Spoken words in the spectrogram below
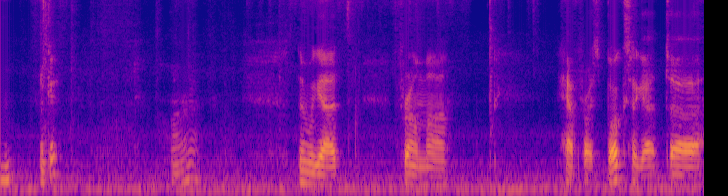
Mm -hmm. Okay. All right. Then we got from uh, Half Price Books, I got uh,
